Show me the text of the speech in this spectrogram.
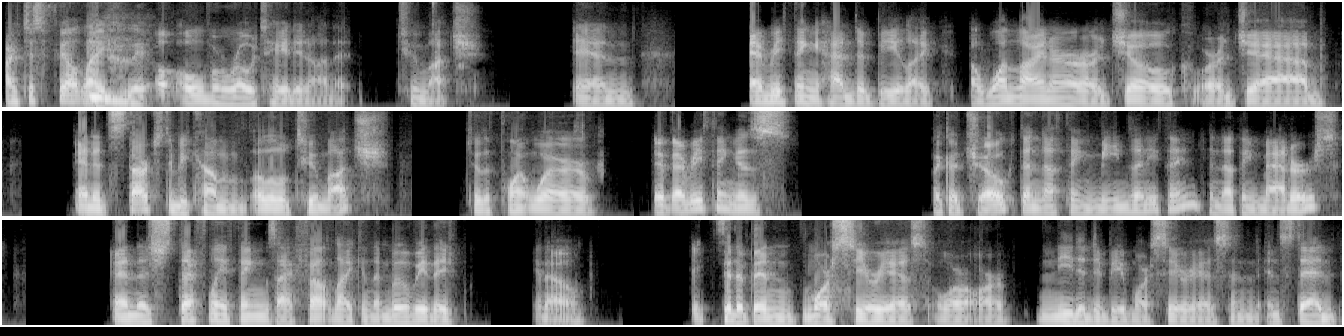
I just felt like they over rotated on it too much, and everything had to be like a one-liner or a joke or a jab, and it starts to become a little too much, to the point where if everything is like a joke, then nothing means anything and nothing matters. And there's definitely things I felt like in the movie they, you know, it could have been more serious or or needed to be more serious, and instead,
